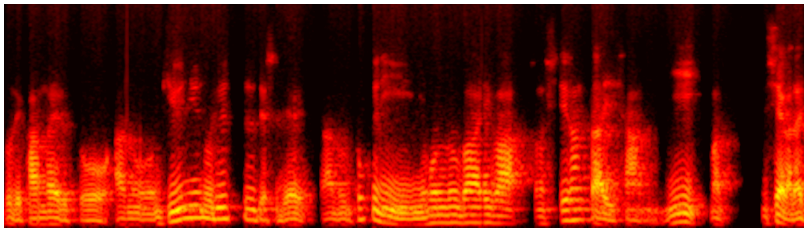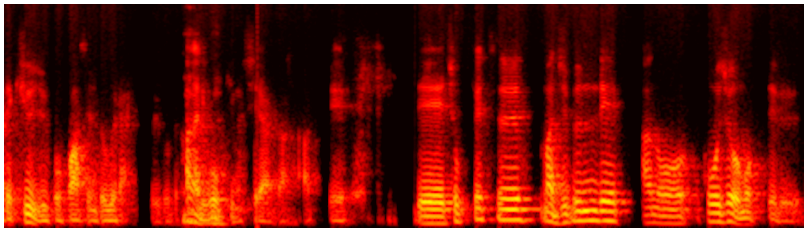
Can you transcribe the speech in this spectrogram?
ことで考えると、あの牛乳の流通ですね、あの特に日本の場合は、その指定団体さんに、まあ、シェアが大体95%ぐらいということで、かなり大きなシェアがあって、で直接、まあ、自分であの工場を持っている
